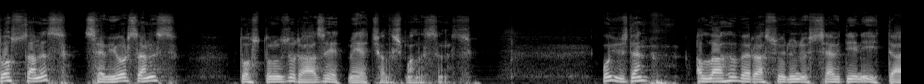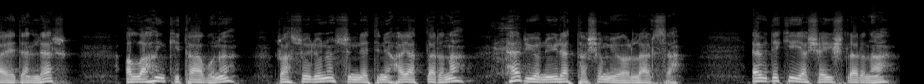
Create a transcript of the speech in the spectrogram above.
Dostsanız, seviyorsanız dostunuzu razı etmeye çalışmalısınız. O yüzden Allah'ı ve Resulünü sevdiğini iddia edenler Allah'ın kitabını, Resulünün sünnetini hayatlarına her yönüyle taşımıyorlarsa, evdeki yaşayışlarına,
